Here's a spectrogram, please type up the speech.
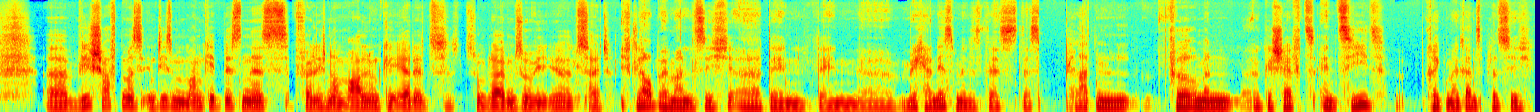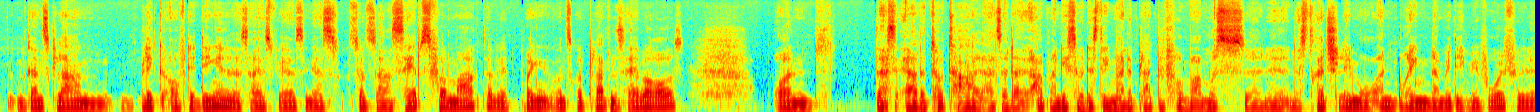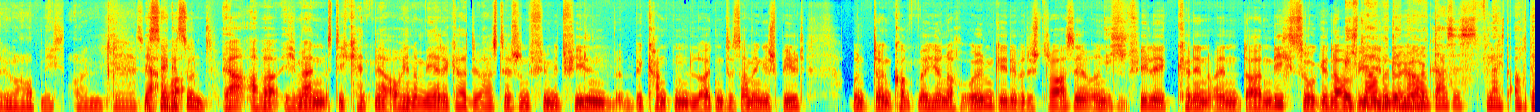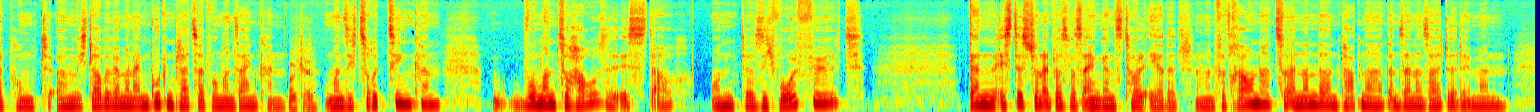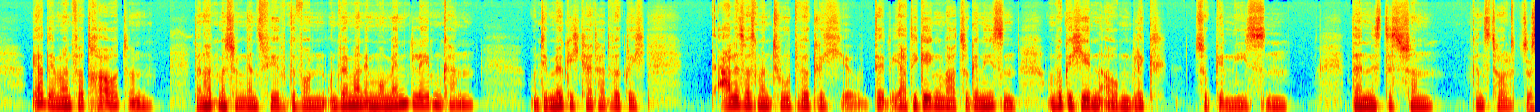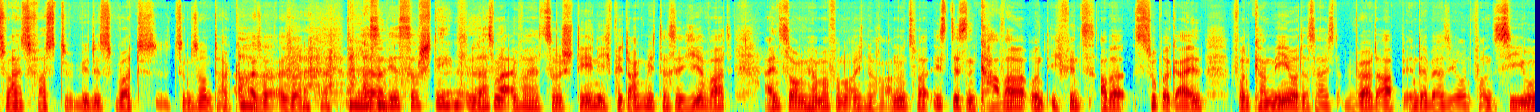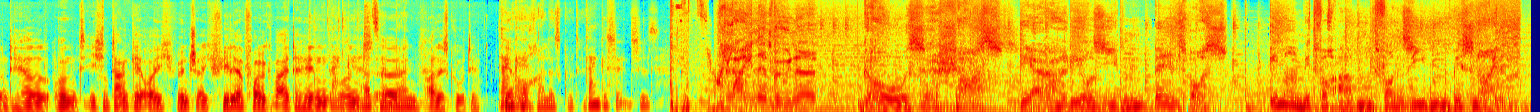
Äh, wie schafft man es in diesem Monkey-Business völlig normal und geerdet zu bleiben, so wie ihr jetzt seid? Ich glaube, wenn man sich äh, den, den äh, Mechanismen des, des Plattenfirmengeschäfts entzieht, kriegt man ganz plötzlich einen ganz klaren Blick auf die Dinge. Das heißt, wir sind ja sozusagen Selbstvermarkter, wir bringen unsere Platten selber raus. Und das erdet total. Also da hat man nicht so das Ding, meine Plattenfirma muss äh, eine, eine Stretch-Limo anbringen, damit ich mich wohlfühle, überhaupt nicht. Und äh, es ist ja, sehr aber, gesund. Ja, aber ich meine, dich kennt man ja auch in Amerika. Du hast ja schon viel mit vielen bekannten Leuten zusammengespielt. Und dann kommt man hier nach Ulm, geht über die Straße und ich, viele können einen da nicht so genau ich wie glaube, in New genau York. das ist vielleicht auch der Punkt. Ähm, ich glaube, wenn man einen guten Platz hat, wo man sein kann, okay. wo man sich zurückziehen kann, wo man zu Hause ist auch, und äh, sich wohlfühlt, dann ist es schon etwas, was einen ganz toll erdet. Wenn man Vertrauen hat zueinander, einen Partner hat an seiner Seite, dem man, ja, dem man vertraut und dann hat man schon ganz viel gewonnen. Und wenn man im Moment leben kann und die Möglichkeit hat, wirklich alles, was man tut, wirklich, äh, ja, die Gegenwart zu genießen und wirklich jeden Augenblick zu genießen, dann ist das schon Ganz toll. Das war jetzt fast wie das Wort zum Sonntag. Oh, also, also, dann lassen äh, wir es so stehen. Lassen wir einfach jetzt so stehen. Ich bedanke mich, dass ihr hier wart. Ein Song hören wir von euch noch an und zwar ist es ein Cover und ich finde es aber super geil von Cameo, das heißt Word Up in der Version von See You and Hell und ich super. danke euch, wünsche euch viel Erfolg weiterhin danke. und äh, alles Gute. Danke. Dir auch alles Gute. Dankeschön. Tschüss. Kleine Bühne, große Chance. Der Radio 7 Bandbus. Immer Mittwochabend von 7 bis 9.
